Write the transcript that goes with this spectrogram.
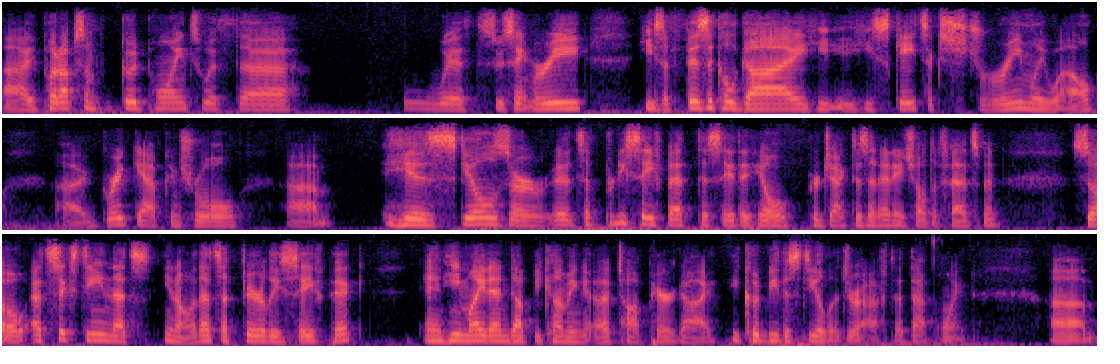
Uh, he put up some good points with uh, with Sault Ste. Marie. He's a physical guy. He he skates extremely well. Uh, great gap control. Um, his skills are. It's a pretty safe bet to say that he'll project as an NHL defenseman. So at 16, that's you know that's a fairly safe pick, and he might end up becoming a top pair guy. He could be the steal of draft at that point. Um,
